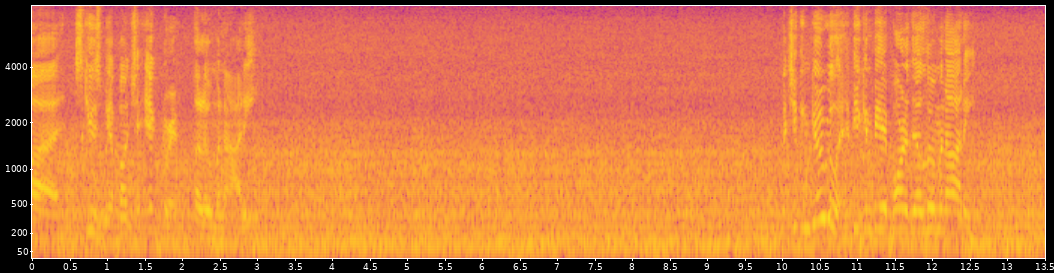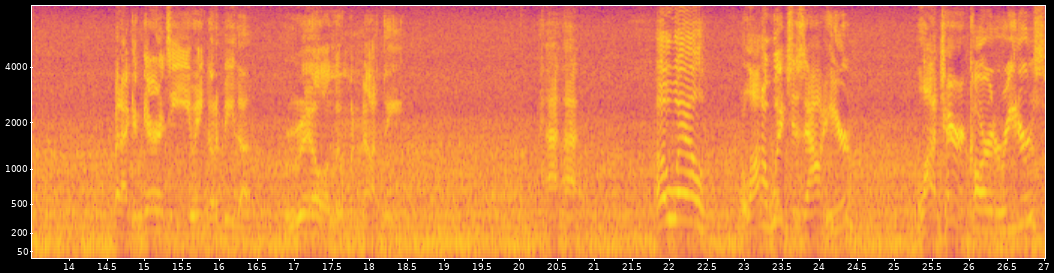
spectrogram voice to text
uh, excuse me, a bunch of ignorant Illuminati. But you can Google it if you can be a part of the Illuminati. But I can guarantee you ain't gonna be the real Illuminati. oh well, a lot of witches out here, a lot of tarot card readers.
